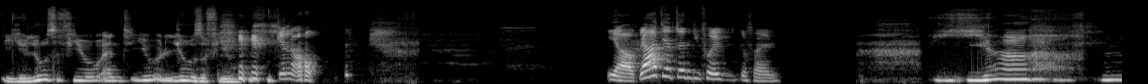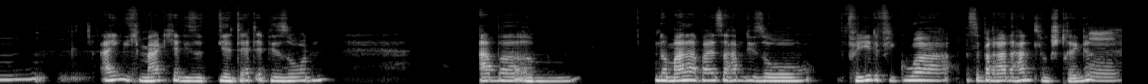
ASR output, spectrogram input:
You lose a few and you lose a few. genau. Ja, wer hat dir denn die Folge gefallen? Ja, hm, eigentlich mag ich ja diese Dear Dead-Episoden, aber ähm, normalerweise haben die so für jede Figur separate Handlungsstränge mhm.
